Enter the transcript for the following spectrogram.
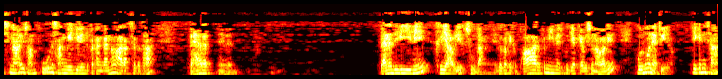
ස්නායු සම්පූර්ණ සංවේදී වෙන්න පටන් ගන්නවා ආරක්ෂක සහ පැහැර පැනදිවීමේ ක්‍රියාවලිය සූදානම්. එතකොට එක පාරට මීමේ සුදියක් ඇවිස්සුනා වගේ ගුණුව නැති වෙනවා. ඒක නිසා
